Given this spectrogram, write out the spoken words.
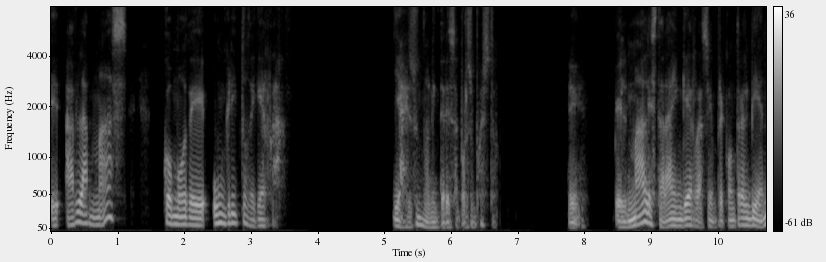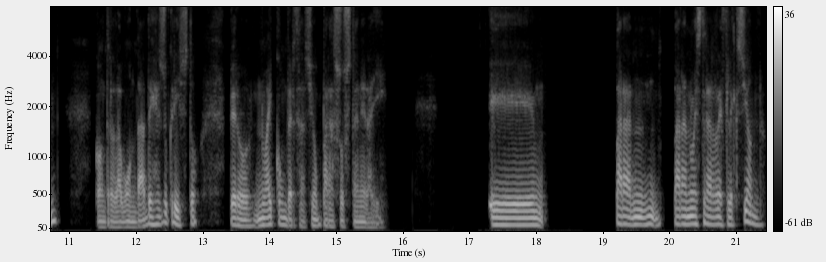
eh, habla más como de un grito de guerra. Y a Jesús no le interesa, por supuesto. Eh, el mal estará en guerra siempre contra el bien, contra la bondad de Jesucristo, pero no hay conversación para sostener allí. Eh, para, para nuestra reflexión,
